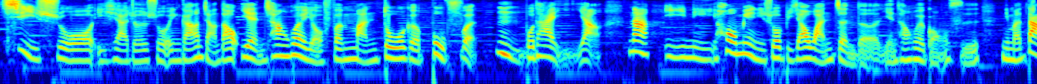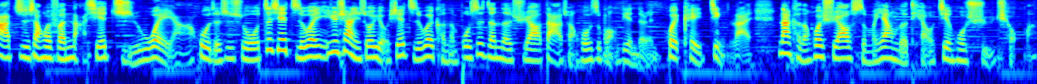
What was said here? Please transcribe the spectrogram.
细说一下，就是说你刚刚讲到演唱会有分蛮多个部分，嗯，不太一样。那以你后面你说比较完整的演唱会公司，你们大致上会分哪些职位啊？或者是说这些职位，就像你说有些职位可能不是真的需要大传或是广电的人会可以进来，那可能会需要什么样的条件或需求吗？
